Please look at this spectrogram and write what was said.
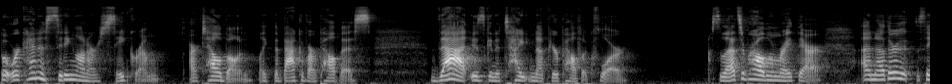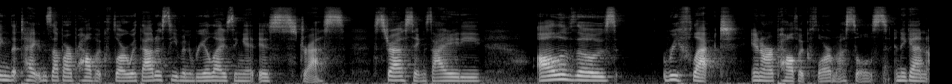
but we're kind of sitting on our sacrum, our tailbone, like the back of our pelvis. That is going to tighten up your pelvic floor. So that's a problem right there. Another thing that tightens up our pelvic floor without us even realizing it is stress. Stress, anxiety, all of those reflect in our pelvic floor muscles. And again,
